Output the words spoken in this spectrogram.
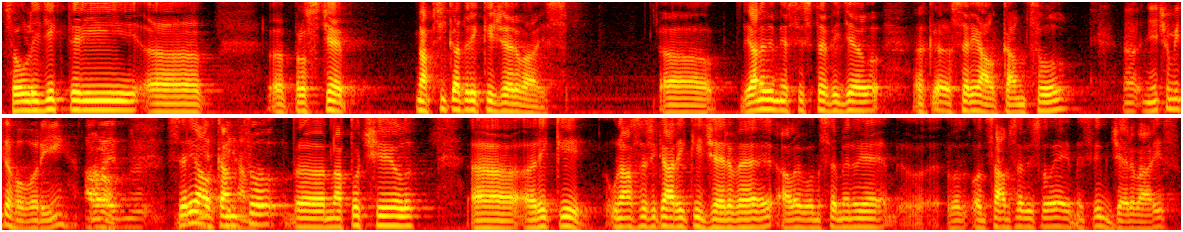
Jsou lidi, kteří uh, prostě Například Ricky Gervais. Eh, já nevím, jestli jste viděl eh, seriál Cancel. Eh, Něco mi to hovorí, ale... No. Seriál Cancel natočil Ricky, u nás se říká Ricky Gervais, ale on se jmenuje, on sám se vyslovuje, myslím, Gervais,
